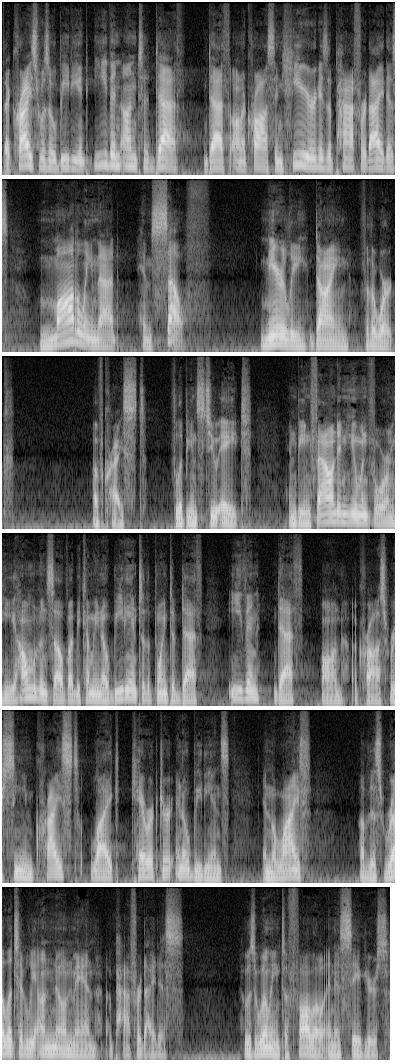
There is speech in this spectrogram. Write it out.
That Christ was obedient even unto death, death on a cross. And here is Epaphroditus modeling that himself nearly dying for the work of Christ. Philippians 2 8. And being found in human form, he humbled himself by becoming obedient to the point of death, even death on a cross. We're seeing Christ like character and obedience in the life of this relatively unknown man, Epaphroditus, who was willing to follow in his Savior's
